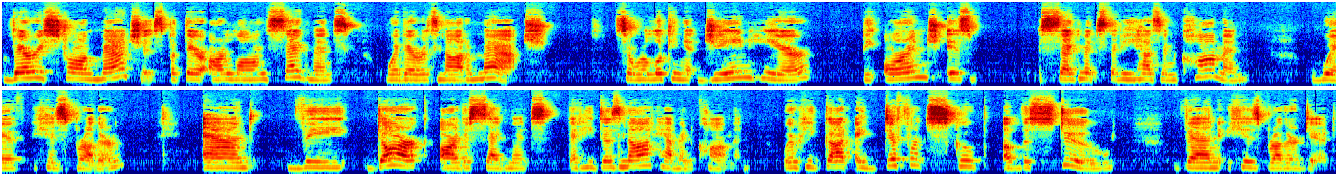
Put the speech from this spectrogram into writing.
very strong matches, but there are long segments where there is not a match. So we're looking at Gene here. The orange is segments that he has in common with his brother. And the dark are the segments that he does not have in common, where he got a different scoop of the stew than his brother did.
